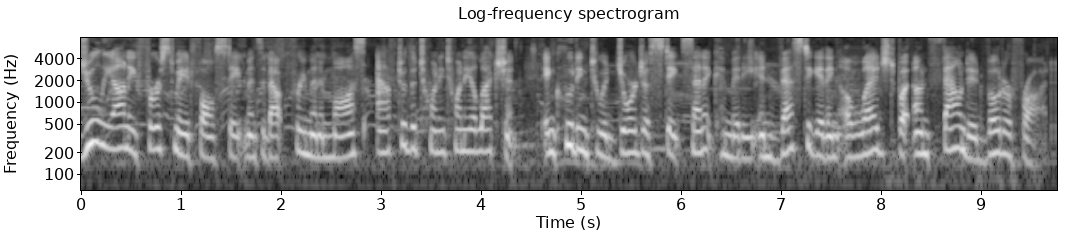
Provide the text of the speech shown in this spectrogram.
Giuliani first made false statements about Freeman and Moss after the 2020 election, including to a Georgia State Senate committee investigating alleged but unfounded voter fraud.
